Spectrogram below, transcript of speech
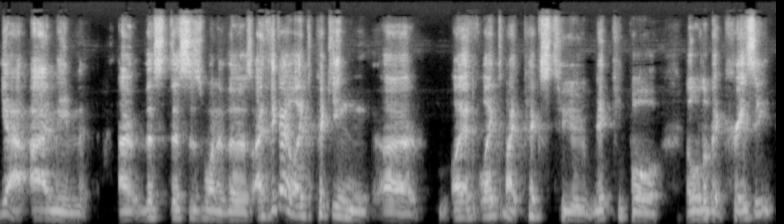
Yeah, I mean, I, this this is one of those. I think I like picking. Uh, I liked my picks to make people a little bit crazy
